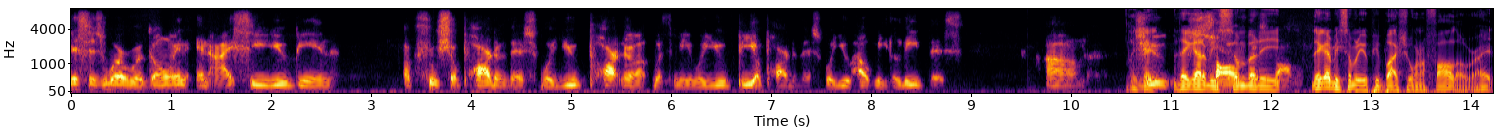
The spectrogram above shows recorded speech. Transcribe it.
this is where we're going, and I see you being a crucial part of this. Will you partner up with me? Will you be a part of this? Will you help me lead this? Um, like they, they got to be somebody. They got to be somebody who people actually want to follow, right?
